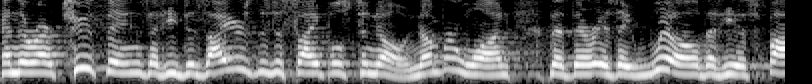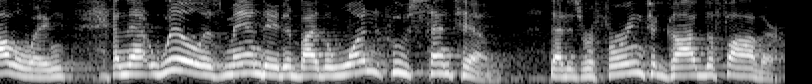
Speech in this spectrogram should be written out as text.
And there are two things that he desires the disciples to know. Number one, that there is a will that he is following, and that will is mandated by the one who sent him. That is referring to God the Father.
